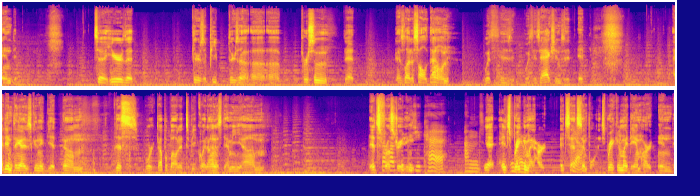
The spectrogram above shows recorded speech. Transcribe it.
and to hear that there's a peop, there's a, a, a person that has let us all down with his with his actions. It, it I didn't think I was going to get um, this worked up about it. To be quite honest, Demi, um, it's frustrating because you care, and yeah, it's breaking know, my heart. It's that yeah. simple. It's breaking my damn heart, and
